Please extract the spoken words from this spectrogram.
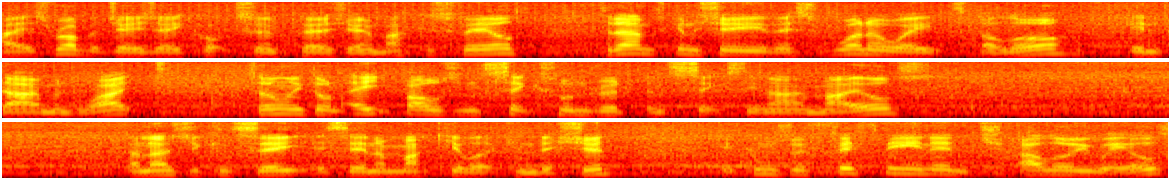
Hi, it's Robert JJ Cookson, Peugeot Macclesfield. Today I'm just going to show you this 108 Allure in diamond white. It's only done 8,669 miles. And as you can see, it's in immaculate condition. It comes with 15 inch alloy wheels.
